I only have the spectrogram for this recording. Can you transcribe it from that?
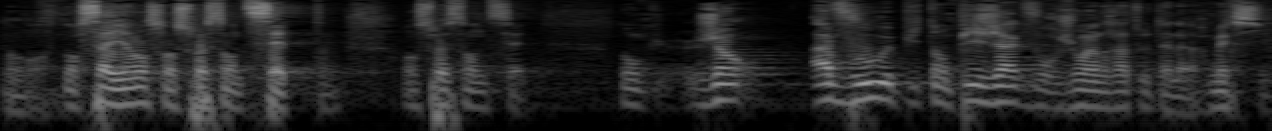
dans, Science en 67. En 67. Donc Jean, à vous, et puis tant pis, Jacques vous rejoindra tout à l'heure. Merci.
